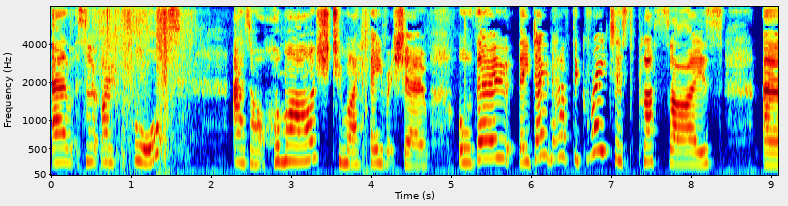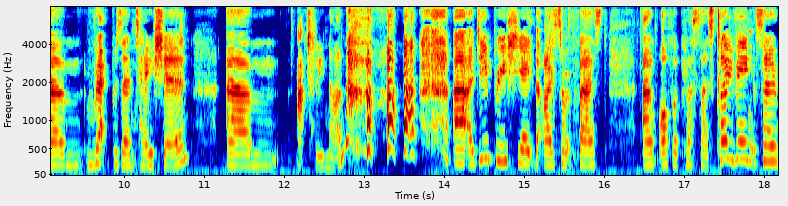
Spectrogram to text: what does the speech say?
Um, so I thought as a homage to my favourite show although they don't have the greatest plus size um, representation um, actually none. Uh, I do appreciate that I saw it first um, offer plus size clothing. So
